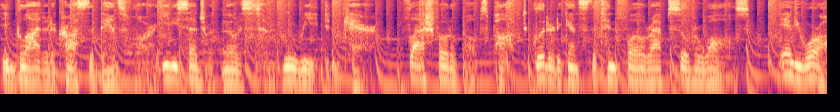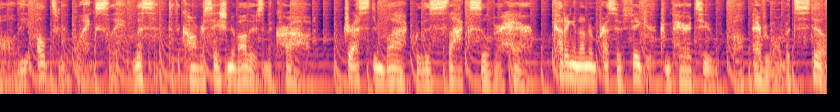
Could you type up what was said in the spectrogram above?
He glided across the dance floor. Edie Sedgwick noticed him. Lou Reed didn't care. Flash photobulbs popped, glittered against the tinfoil wrapped silver walls. Andy Warhol, the ultimate blank slate, listened to the conversation of others in the crowd. Dressed in black with his slack silver hair, cutting an unimpressive figure compared to, well, everyone, but still,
